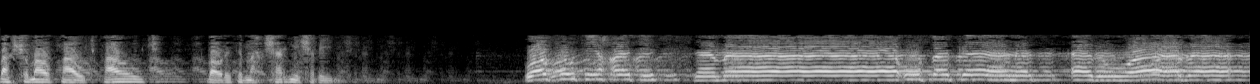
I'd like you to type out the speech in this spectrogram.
و شما فوج فوج وارد محشر می شوید وفتحت السماء فكانت أبوابا.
